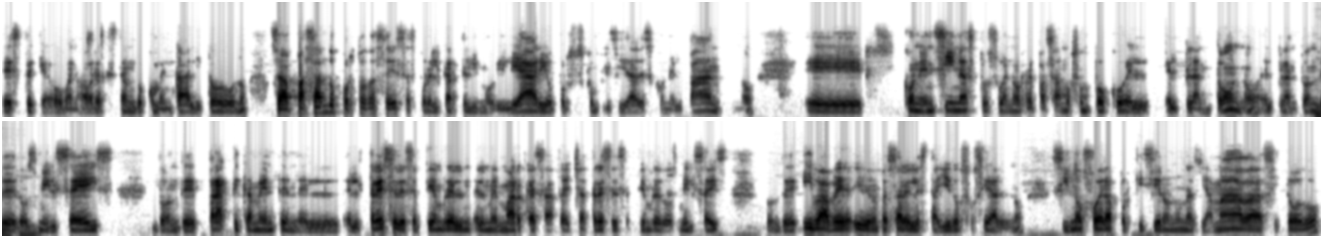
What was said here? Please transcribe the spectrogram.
Este, que, bueno, ahora es que está en documental y todo, ¿no? O sea, pasando por todas esas, por el cártel inmobiliario, por sus complicidades con el PAN, ¿no? Eh, con Encinas, pues bueno, repasamos un poco el, el plantón, ¿no? El plantón de 2006, donde prácticamente en el, el 13 de septiembre, él, él, me marca esa fecha, 13 de septiembre de 2006, donde iba a, ver, iba a empezar el estallido social, ¿no? Si no fuera porque hicieron unas llamadas y todo,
